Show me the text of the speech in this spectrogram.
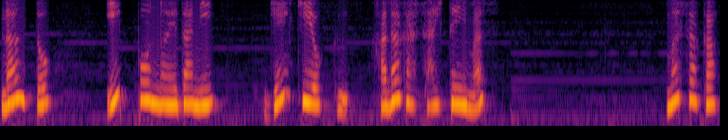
なんと一本の枝に元気よく花が咲いています。まさか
